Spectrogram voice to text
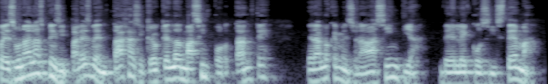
Pues una de las principales ventajas, y creo que es la más importante, era lo que mencionaba Cintia, del ecosistema.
